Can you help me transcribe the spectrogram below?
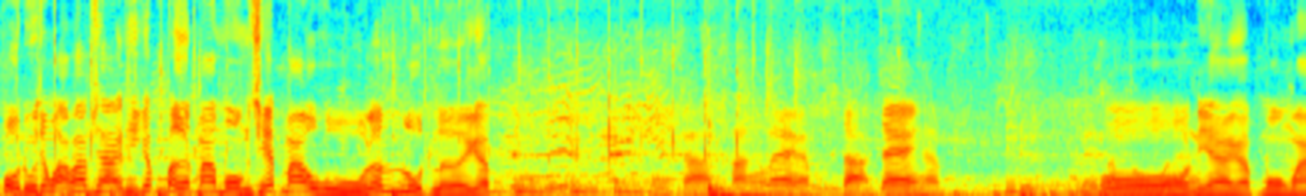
โอ้ดูจังหวะภาพช้าอีกทีครับเปิดมาโมงเช็ดมาโอ้โหแล้วหลุดเลยครับโอกาสครั้งแรกครับจะแจ้งครับเป็นประโอ้ตูะเนี่ยครับโมงมา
